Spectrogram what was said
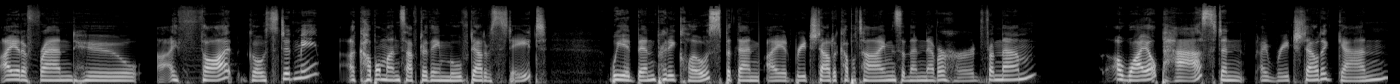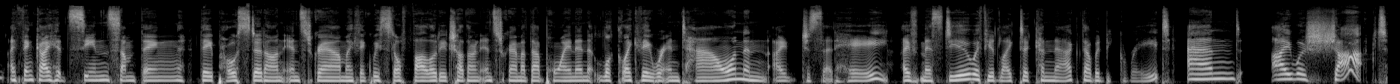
I had a friend who I thought ghosted me a couple months after they moved out of state. We had been pretty close, but then I had reached out a couple times and then never heard from them. A while passed and I reached out again. I think I had seen something they posted on Instagram. I think we still followed each other on Instagram at that point and it looked like they were in town. And I just said, Hey, I've missed you. If you'd like to connect, that would be great. And I was shocked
